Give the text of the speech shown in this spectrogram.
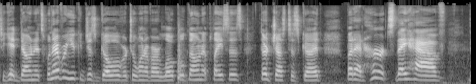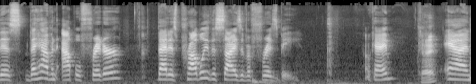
to get donuts. Whenever you could just go over to one of our local donut places, they're just as good. But at Hurts, they have this. They have an apple fritter that is probably the size of a frisbee. Okay. okay. And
